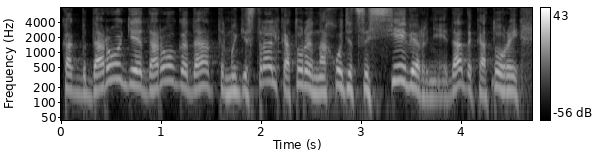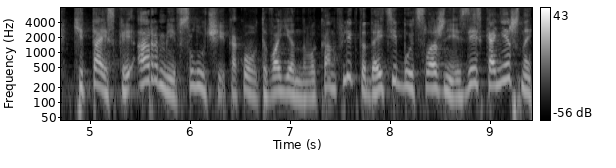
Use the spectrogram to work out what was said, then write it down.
как бы дороги, дорога, да, это магистраль, которая находится севернее, да, до которой китайской армии в случае какого-то военного конфликта дойти будет сложнее. Здесь, конечно,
